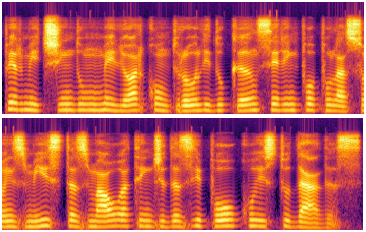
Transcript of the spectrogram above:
permitindo um melhor controle do câncer em populações mistas mal atendidas e pouco estudadas.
